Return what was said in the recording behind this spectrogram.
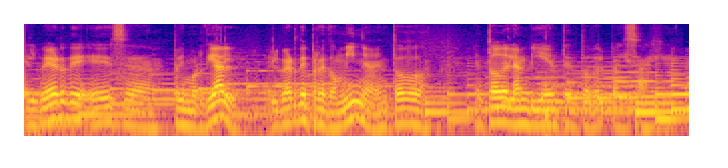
El, verde es eh, primordial, el verde predomina en todo, en todo el ambiente, en todo el paisaje.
